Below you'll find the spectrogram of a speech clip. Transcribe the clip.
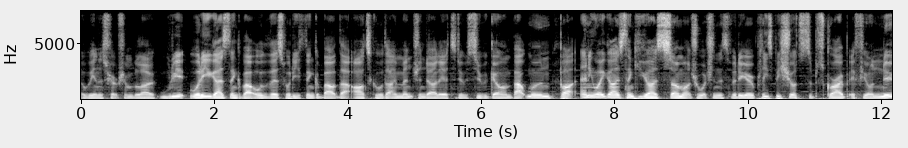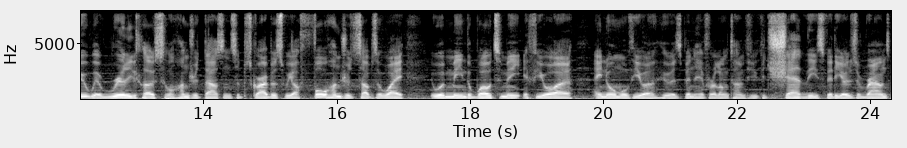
It'll be in the description below. What do, you, what do you guys think about all of this? What do you think about that article that I mentioned earlier to do with Supergirl and Batwoman? But anyway guys, thank you guys so much for watching this video. Please be sure to subscribe if you're new. We're really close to 100,000 subscribers. We are 400 subs away. It would mean the world to me if you are a normal viewer who has been here for a long time, if you could share these videos around,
